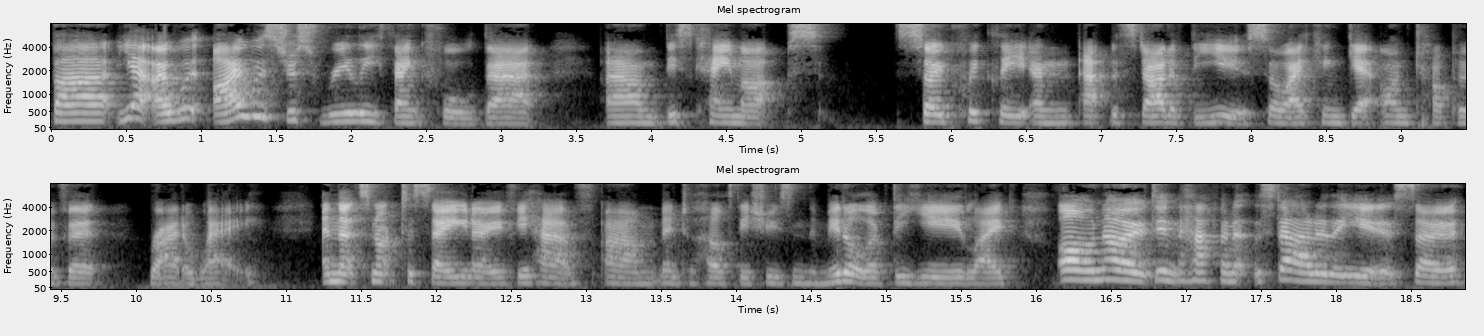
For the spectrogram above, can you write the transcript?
But yeah, I, w- I was just really thankful that um, this came up so quickly and at the start of the year so I can get on top of it right away. And that's not to say, you know, if you have um, mental health issues in the middle of the year, like, oh no, it didn't happen at the start of the year. So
